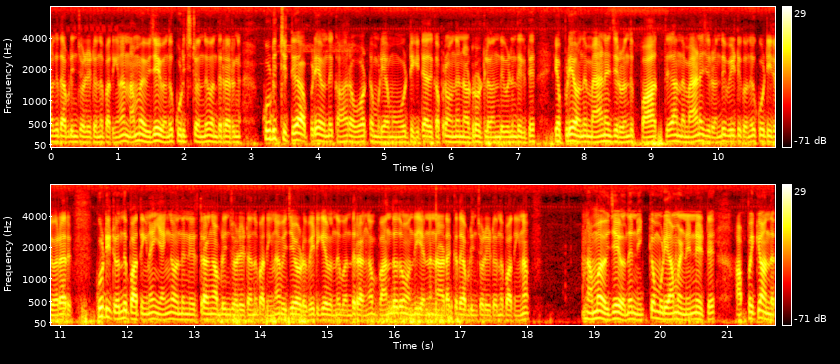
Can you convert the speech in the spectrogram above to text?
ஆகுது அப்படின்னு சொல்லிட்டு வந்து பார்த்திங்கன்னா நம்ம விஜய் வந்து குடிச்சிட்டு வந்து வந்துடுறாருங்க. குடிச்சிட்டு அப்படியே வந்து காரை ஓட்ட முடியாமல் ஓட்டிக்கிட்டு அதுக்கப்புறம் வந்து நடு ரோட்டில் வந்து விழுந்துக்கிட்டு எப்படியோ வந்து மேனேஜர் வந்து பார்த்து அந்த மேனேஜர் வந்து வீட்டுக்கு வந்து கூட்டிகிட்டு வராரு. கூட்டிகிட்டு வந்து பார்த்திங்கன்னா எங்கே வந்து நிறுத்துறாங்க அப்படின்னு சொல்லிட்டு வந்து பார்த்தீங்கன்னா விஜயோட வீட்டுக்கே வந்து வந்துடுறாங்க. வந்ததும் வந்து என்ன நடக்குது அப்படின்னு சொல்லிட்டு வந்து பார்த்தீங்கன்னா நம்ம விஜய் வந்து நிற்க முடியாமல் நின்றுட்டு அப்போக்கும் அந்த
